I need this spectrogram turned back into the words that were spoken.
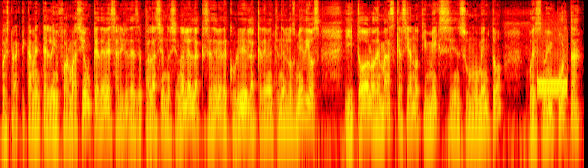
pues prácticamente la información que debe salir desde Palacio Nacional es la que se debe de cubrir, es la que deben tener los medios y todo lo demás que hacía Notimex en su momento pues no importa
